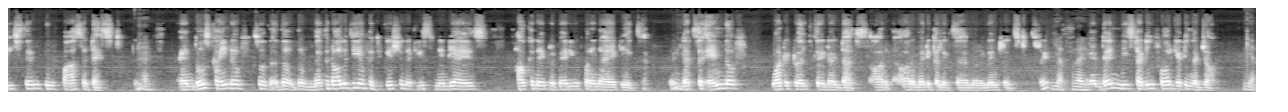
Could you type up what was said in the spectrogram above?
teach them to pass a test Right. And those kind of so the, the, the methodology of education at least in india is how can i prepare you for an iit exam right? Yeah. that's the end of what a 12th grader does or or a medical exam or an entrance test right Yeah. Very. and then we study for getting a job Yeah.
